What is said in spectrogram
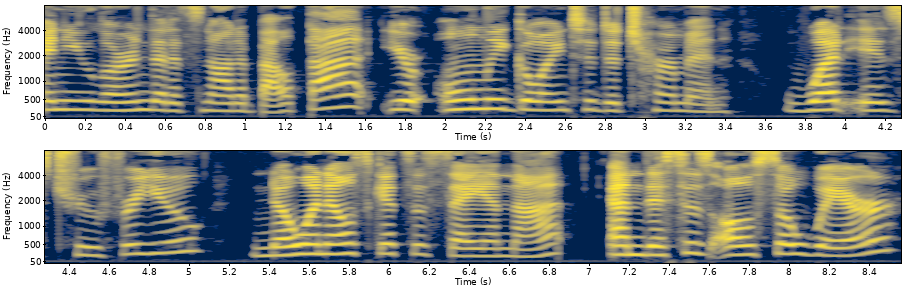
and you learn that it's not about that. You're only going to determine what is true for you. No one else gets a say in that. And this is also where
